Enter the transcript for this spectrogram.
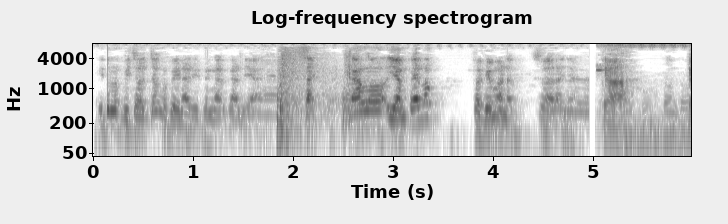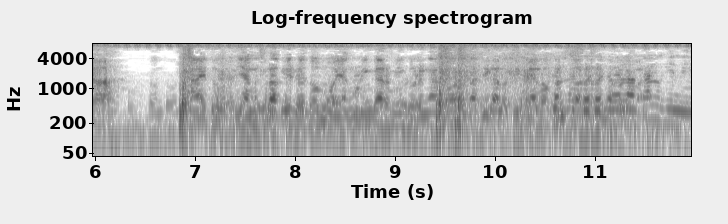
Itu lebih cocok lebih enak didengarkan ya. Sa- kalau yang pelok bagaimana suaranya? Ya, ya. Nah, itu yang surat Widotomo yang minggar minggu dengan koro tadi kalau dipelokkan suaranya bagaimana? belokan gini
